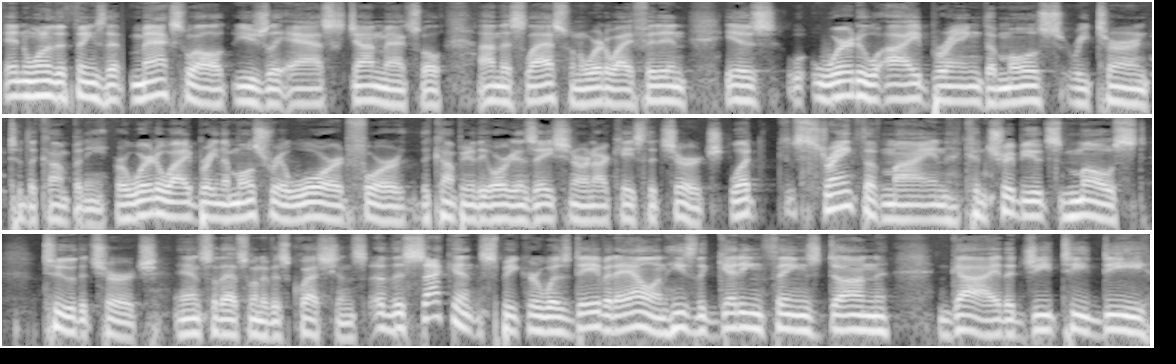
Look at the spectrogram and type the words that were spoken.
and one of the things that Maxwell usually asks, John Maxwell, on this last one, where do I fit in, is where do I bring the most return to the company? Or where do I bring the most reward for the company or the organization, or in our case, the church? What strength of mine contributes most to the church? And so that's one of his questions. Uh, The second speaker was David Allen. He's the Getting Things Done guy, the GTD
